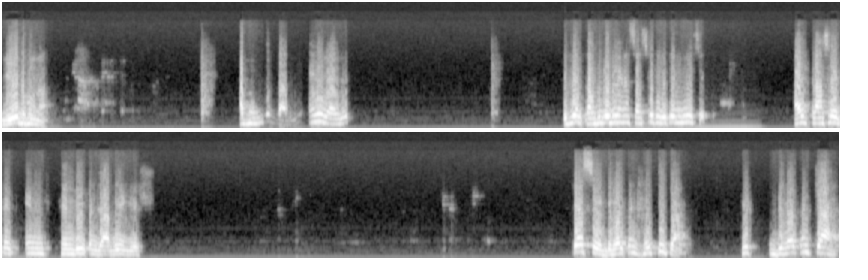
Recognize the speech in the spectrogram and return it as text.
ये ढूंढना आप को बता दीजिए। Any language if you are comfortable in a Sanskrit, you can use it. I'll translate it in Hindi, Punjabi, English. कैसे डेवलपमेंट होती क्या है डेवलपमेंट क्या है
